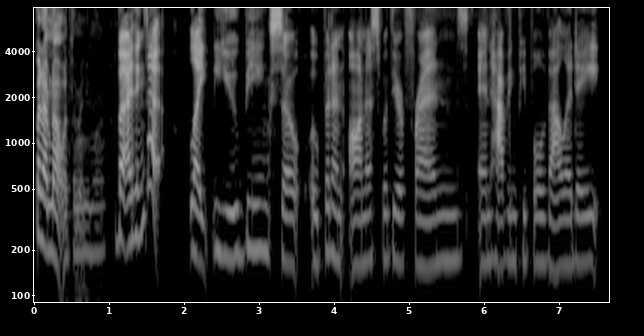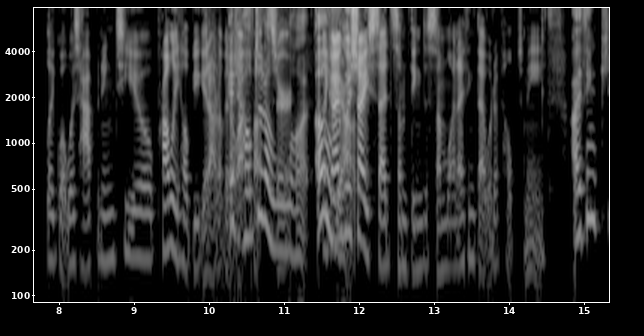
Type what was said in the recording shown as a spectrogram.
but I'm not with them anymore. But I think that like you being so open and honest with your friends and having people validate like what was happening to you probably help you get out of it. It a lot helped faster. it a lot. Oh, like I yeah. wish I said something to someone. I think that would have helped me. I think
